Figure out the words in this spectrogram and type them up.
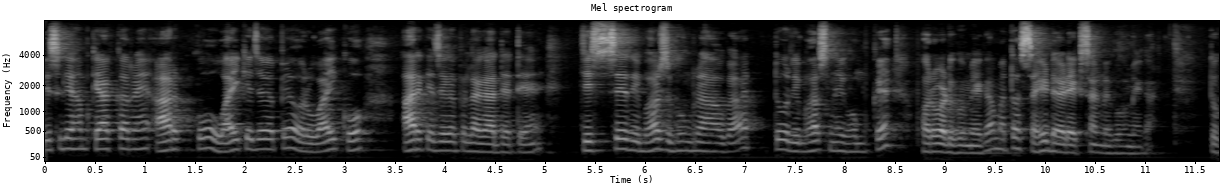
इसलिए हम क्या कर रहे हैं आर को वाई के जगह पे और वाई को आर के जगह पे लगा देते हैं, जिससे रिवर्स घूम रहा होगा तो रिवर्स नहीं घूम के फॉरवर्ड घूमेगा मतलब सही डायरेक्शन में घूमेगा। तो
